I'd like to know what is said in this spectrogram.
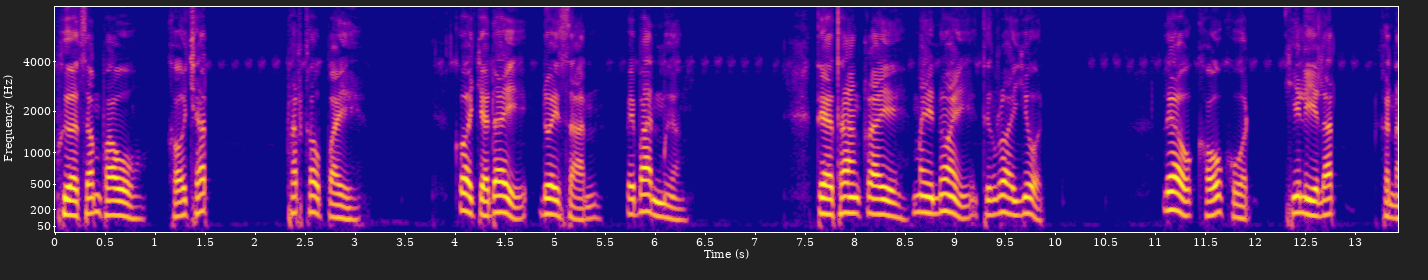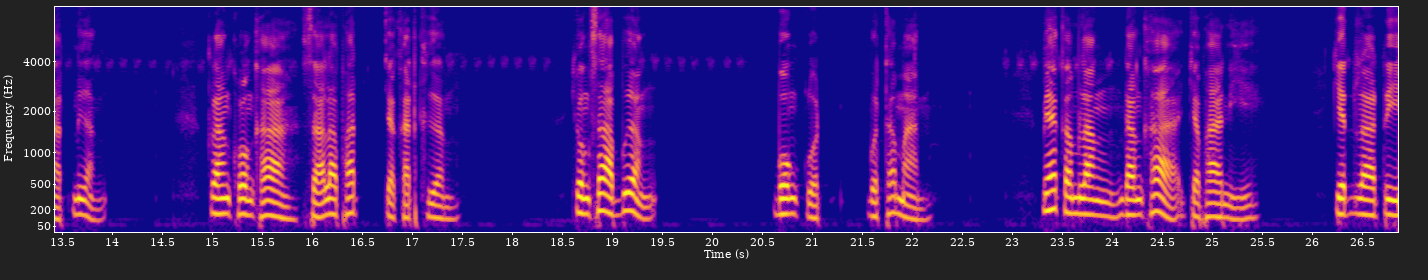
เพื่อสำเภาเขาชัดพัดเข้าไป ก็จะได้โดยสารไปบ้านเมือง แต่ทางไกลไม่น้อยถึงร้อยโยชน์แล้วเขาโขดคิรีรัตน์ขนาดเนื่อง กลางโครงคาสารพัดจะขัดเคือง จงทราบเบื้อง บงกรด บทธมาน แม้กำลังดังข้าจะพาหนี เกียรติราตรี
